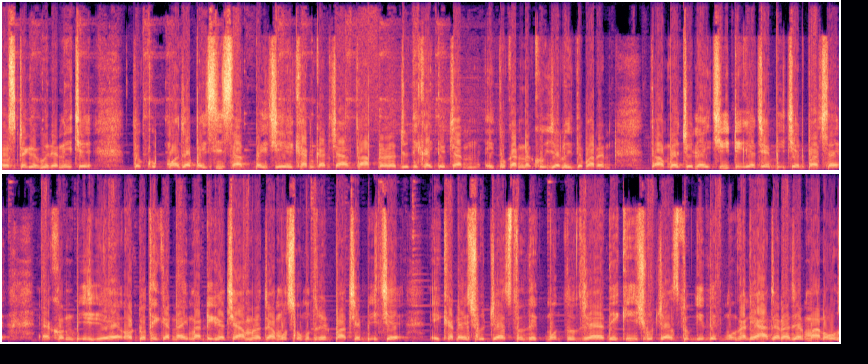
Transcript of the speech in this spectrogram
দশ টাকা করে নিচে। তো খুব মজা পাইছি, স্বাদ পাইছি। এখানকার চা তো আপনারা যদি খাইতে চান, এই দোকানটা খুঁজে লইতে পারেন। তো আমরা চলে আইছি, ঠিক আছে বিচের পাশে। এখন অটো থেকে নাইমা, ঠিক আছে, আমরা যাব সমুদ্রের পাশে বিচে এখানে সূর্যাস্ত দেখব, তো যা দেখি সূর্যাস্ত কি দেখব, খালি হাজার হাজার মানুষ।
